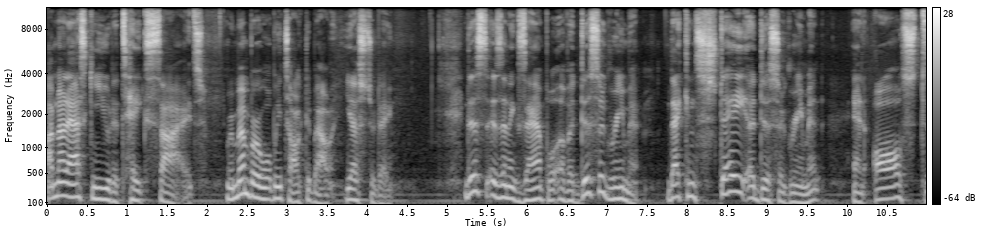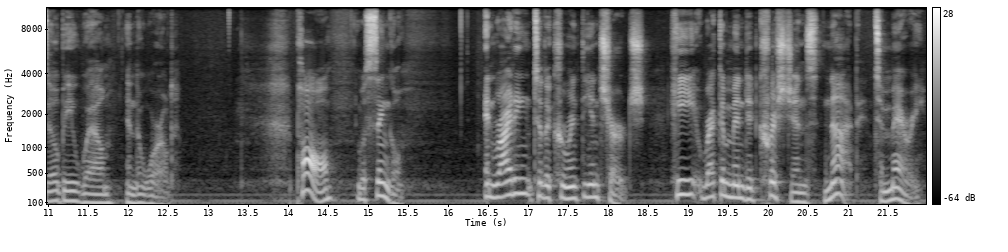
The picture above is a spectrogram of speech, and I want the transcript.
I'm not asking you to take sides. Remember what we talked about yesterday. This is an example of a disagreement that can stay a disagreement and all still be well in the world. Paul was single. In writing to the Corinthian church, he recommended Christians not to marry.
